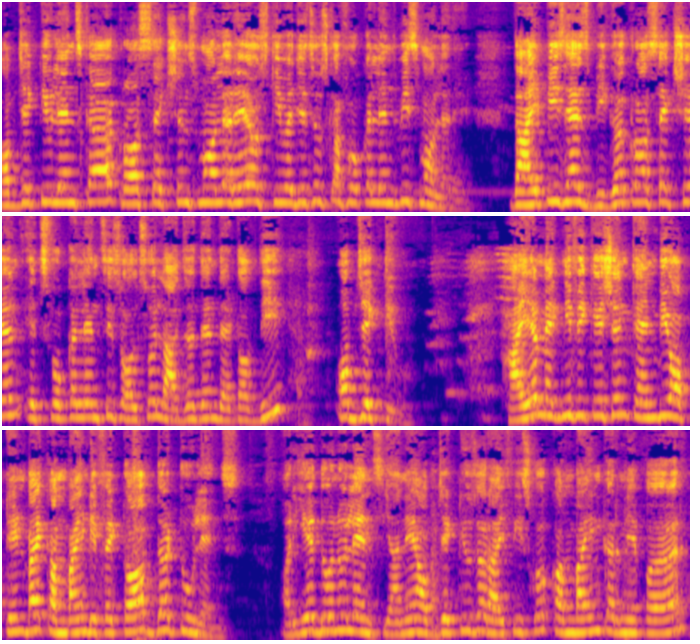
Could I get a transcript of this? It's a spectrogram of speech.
ऑब्जेक्टिव लेंस का क्रॉस सेक्शन स्मॉलर है, उसकी वजह से उसका फोकल लेंथ भी स्मॉलर है। The eyepiece has bigger cross section its focal length is also larger than that of the objective higher magnification can be obtain by combined effect of the two lens और ये दोनों लेंस यानी ऑब्जेक्टिव्स और आईपीस को कंबाइन करने पर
